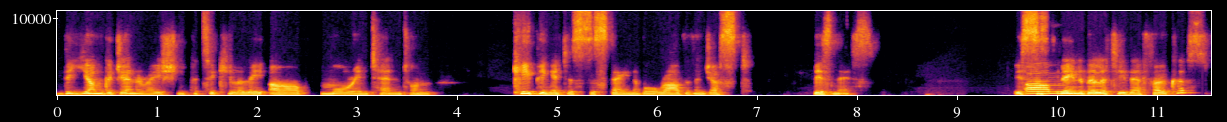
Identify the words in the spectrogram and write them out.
the younger generation, particularly, are more intent on keeping it as sustainable rather than just business? Is um, sustainability um, their focus?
